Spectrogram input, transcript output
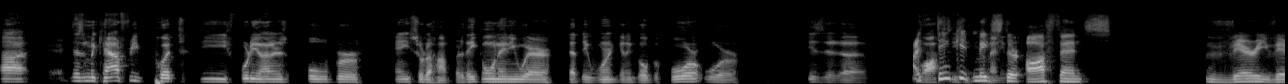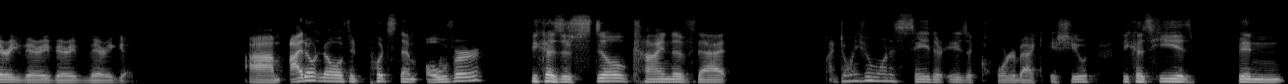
Uh, does McCaffrey put the 49ers over any sort of hump? Are they going anywhere that they weren't going to go before, or is it a? I think it makes their offense very, very, very, very, very good. Um, I don't know if it puts them over because there's still kind of that. I don't even want to say there is a quarterback issue because he has been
